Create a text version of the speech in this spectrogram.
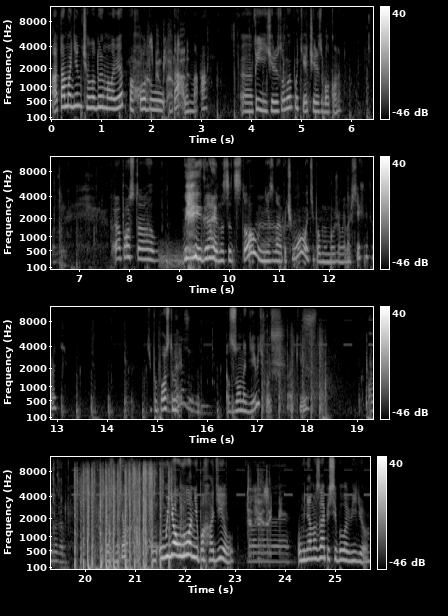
А там один челодой маловек, походу, да, он на А. Э, Ты иди через другой путь, я через балконы. Я просто играю на сетстоун, не знаю почему, типа мы можем и на всех играть. Типа просто мне... Зона 9 хочешь? Окей. Он в этом. Я заметил. У, у меня урон не давай. У меня на записи было видео.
